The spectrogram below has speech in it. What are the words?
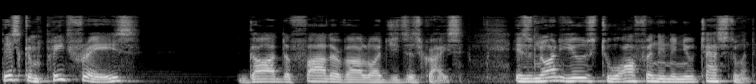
This complete phrase, God the Father of our Lord Jesus Christ, is not used too often in the New Testament.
